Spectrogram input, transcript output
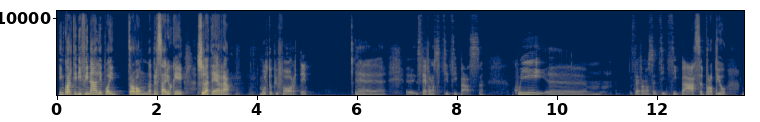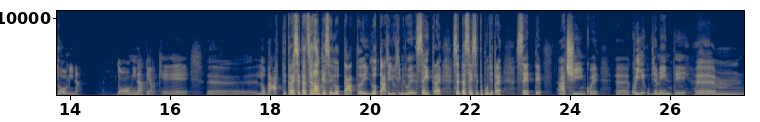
In quarti di finale poi trova un avversario che sulla terra molto più forte. Eh, eh, Stefano Tsitsipas. Qui eh, Stefano Tsitsipas proprio domina. Domina perché eh, lo batte 3-7-0 anche se lottati, lottati gli ultimi due 6-3, 7-6, 7 punti 3, 7 a 5. Eh, qui ovviamente ehm,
